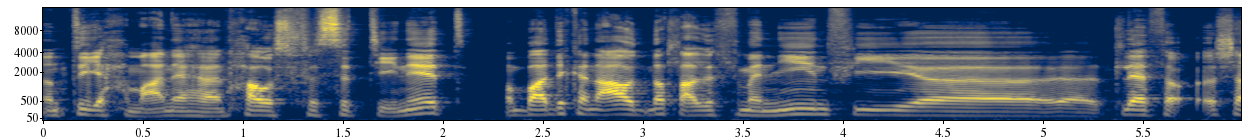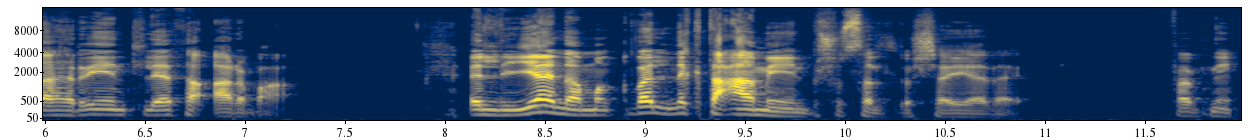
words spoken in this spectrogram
نطيح معناها نحوس في الستينات ومن بعديك نعاود نطلع للثمانين في آه، ثلاثة شهرين ثلاثة أربعة. اللي أنا من قبل نكت عامين باش وصلت له الشيء هذا فهمتني؟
